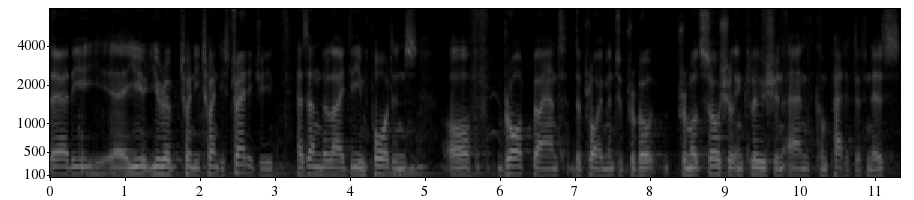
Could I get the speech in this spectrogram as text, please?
there the uh, Europe 2020 strategy has underlined the importance of broadband deployment to promote, promote social inclusion and competitiveness.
